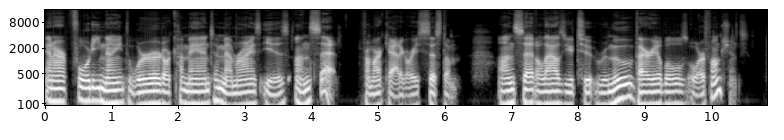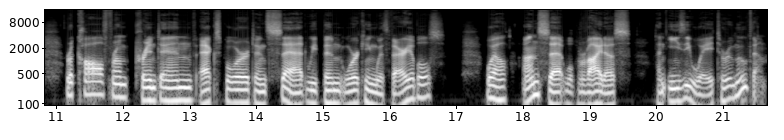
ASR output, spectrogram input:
And our 49th word or command to memorize is unset from our category system. Unset allows you to remove variables or functions. Recall from printenv, export, and set we've been working with variables? Well, unset will provide us an easy way to remove them.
